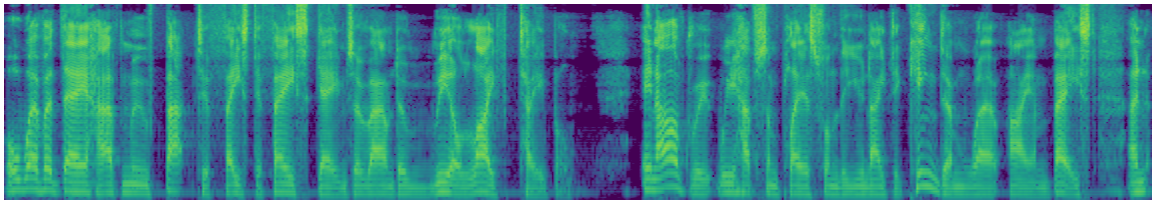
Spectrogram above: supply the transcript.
or whether they have moved back to face to face games around a real life table. In our group, we have some players from the United Kingdom, where I am based, and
